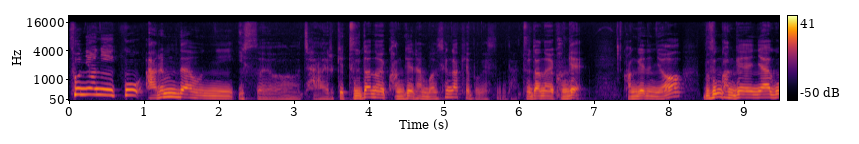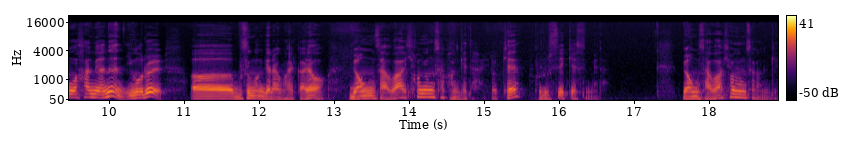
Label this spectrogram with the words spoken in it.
소년이 있고 아름다운이 있어요. 자 이렇게 두 단어의 관계를 한번 생각해 보겠습니다. 두 단어의 관계. 관계는요 무슨 관계냐고 하면은 이거를 어, 무슨 관계라고 할까요? 명사와 형용사 관계다. 이렇게 부를 수 있겠습니다. 명사와 형용사 관계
